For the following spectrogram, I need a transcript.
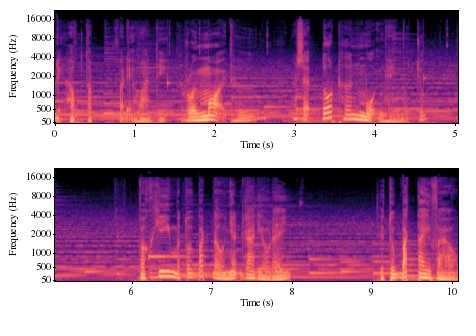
để học tập và để hoàn thiện. Rồi mọi thứ nó sẽ tốt hơn mỗi ngày một chút. Và khi mà tôi bắt đầu nhận ra điều đấy thì tôi bắt tay vào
